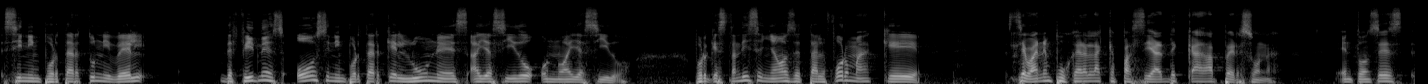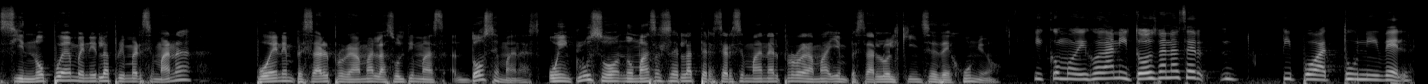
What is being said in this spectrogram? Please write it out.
sin importar tu nivel de fitness o sin importar que el lunes haya sido o no haya sido. Porque están diseñados de tal forma que se van a empujar a la capacidad de cada persona. Entonces, si no pueden venir la primera semana, pueden empezar el programa las últimas dos semanas o incluso nomás hacer la tercera semana del programa y empezarlo el 15 de junio. Y como dijo Dani, todos van a ser tipo a tu nivel.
